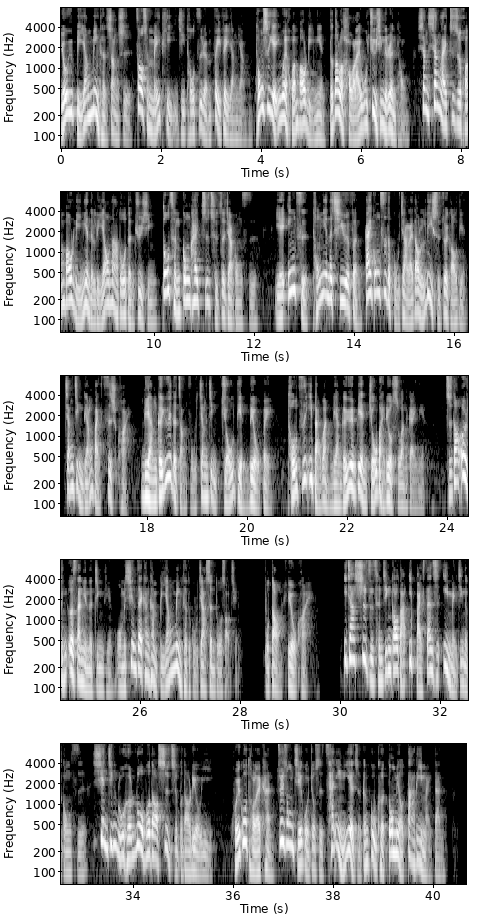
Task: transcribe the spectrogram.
由于 Beyond Mint 的上市，造成媒体以及投资人沸沸扬扬，同时也因为环保理念得到了好莱坞巨星的认同，像向来支持环保理念的李奥纳多等巨星都曾公开支持这家公司，也因此同年的七月份，该公司的股价来到了历史最高点，将近两百四十块。两个月的涨幅将近九点六倍，投资一百万，两个月变九百六十万的概念。直到二零二三年的今天，我们现在看看 Beyond Mint 的股价剩多少钱？不到六块。一家市值曾经高达一百三十亿美金的公司，现今如何落魄到市值不到六亿？回过头来看，最终结果就是餐饮业者跟顾客都没有大力买单。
